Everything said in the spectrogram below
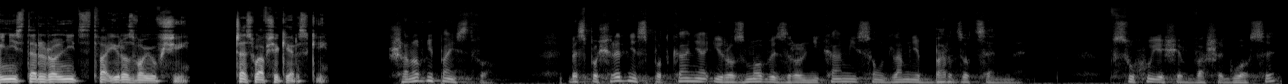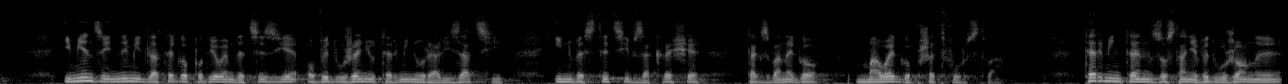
Minister Rolnictwa i Rozwoju Wsi. Czesław Siekierski. Szanowni Państwo, bezpośrednie spotkania i rozmowy z rolnikami są dla mnie bardzo cenne. Wsłuchuję się w Wasze głosy i między innymi dlatego podjąłem decyzję o wydłużeniu terminu realizacji inwestycji w zakresie tak zwanego małego przetwórstwa. Termin ten zostanie wydłużony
